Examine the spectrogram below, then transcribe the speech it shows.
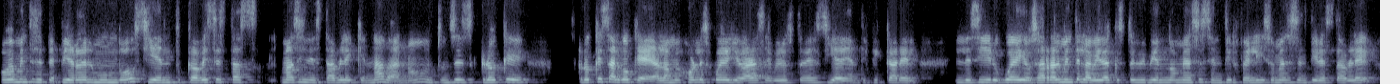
obviamente se te pierde el mundo si en tu cabeza estás más inestable que nada, ¿no? Entonces, creo que, creo que es algo que a lo mejor les puede llegar a servir a ustedes y a identificar el decir, güey, o sea, realmente la vida que estoy viviendo me hace sentir feliz o me hace sentir estable,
